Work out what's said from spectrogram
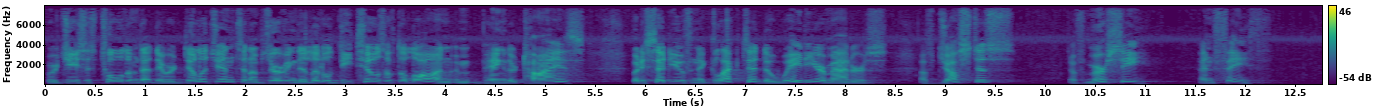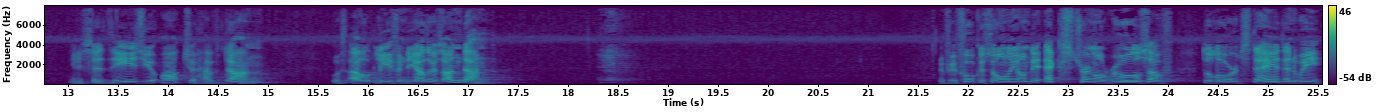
where Jesus told them that they were diligent in observing the little details of the law and, paying their tithes. But he said, You've neglected the weightier matters of justice, of mercy, and faith. And he said, These you ought to have done without leaving the others undone. If we focus only on the external rules of the Lord's day, then we,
